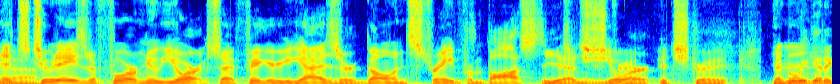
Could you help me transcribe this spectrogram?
it's two days before New York, so I figure you guys are going straight from Boston Yeah, to New straight. York, It's straight. Maybe we then- get a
